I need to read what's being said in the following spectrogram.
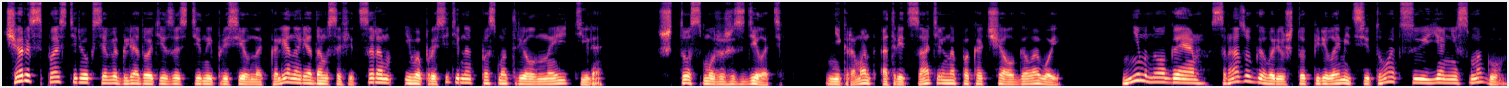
Чарльз постерегся выглядывать из-за стены, присев на колено рядом с офицером и вопросительно посмотрел на Итиля. Что сможешь сделать?» Некромант отрицательно покачал головой. «Немногое. Сразу говорю, что переломить ситуацию я не смогу.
